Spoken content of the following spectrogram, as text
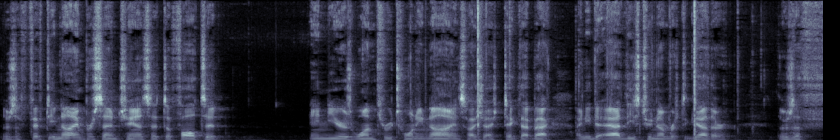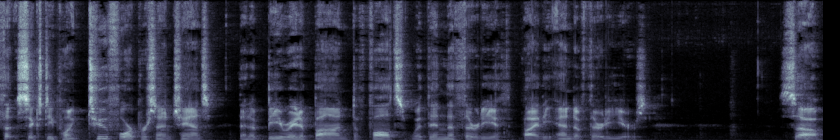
There's a 59% chance it defaulted in years 1 through 29, so I should take that back. I need to add these two numbers together. There's a 60.24% chance that a B-rated bond defaults within the 30th by the end of 30 years. So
